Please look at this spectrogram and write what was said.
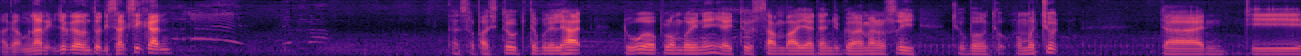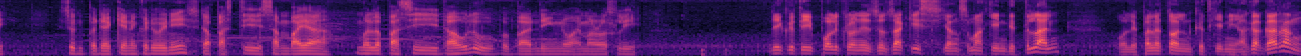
Agak menarik juga untuk disaksikan. Dan selepas itu kita boleh lihat dua pelomba ini iaitu Sambaya dan juga Aiman Rosli cuba untuk memecut dan di zon pendakian yang kedua ini sudah pasti Sambaya melepasi dahulu berbanding Noah Aiman Rosli. Diikuti Polychronis Zozakis yang semakin ditelan oleh peloton ketika ini. Agak garang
